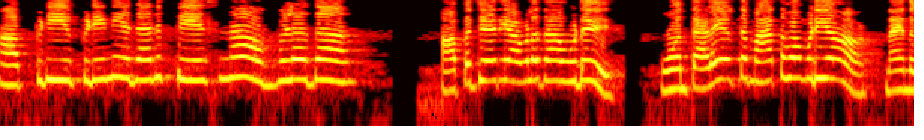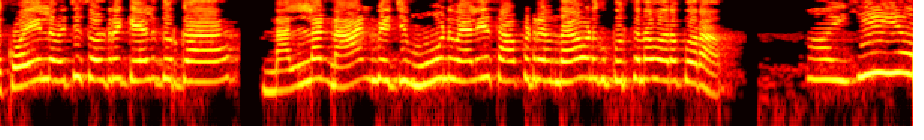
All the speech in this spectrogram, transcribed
அப்படி இப்படின்னு ஏதாவது பேசினா அவ்வளவுதான். அப்ப சரி அவ்வளவுதான் விடு. உன் தலையத்தை மாத்தவா முடியும்? நான் இந்த கோயில வச்சு சொல்றேன் கேளு துர்கா. நல்ல நான்வெஜ் மூணு வேளையும் சாப்பிடுறதா உனக்கு புருஷனா வர போறான் ஐயோ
